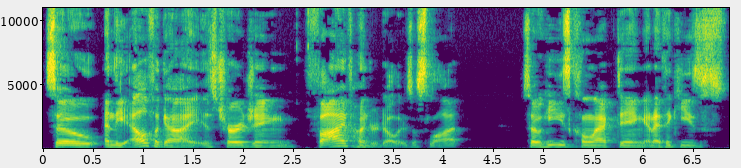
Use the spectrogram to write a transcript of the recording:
so and the alpha guy is charging $500 a slot. So he's collecting and I think he's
